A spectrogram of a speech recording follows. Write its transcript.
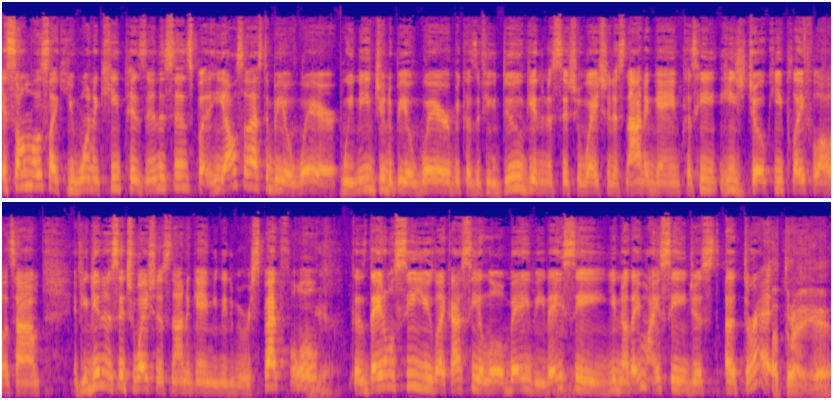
it's almost like you want to keep his innocence, but he also has to be aware. We need you to be aware because if you do get in a situation, it's not a game because he he's jokey, playful all the time. If you get in a situation, it's not a game. You need to be respectful because yeah. they don't see you like I see a little baby. They see, you know, they might see just a threat. A threat, yeah.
